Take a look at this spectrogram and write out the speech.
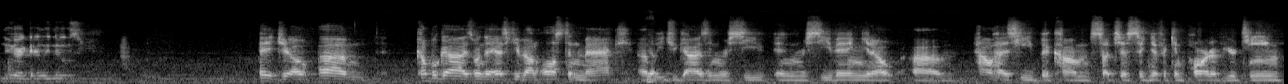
New York Daily News. Hey, Joe. Um, a couple guys wanted to ask you about Austin Mack. Uh, Yep. Lead you guys in receive in receiving. You know, um, how has he become such a significant part of your team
